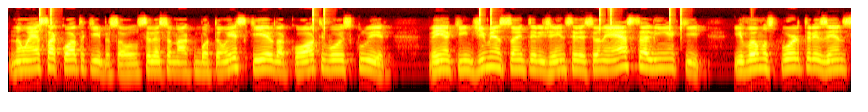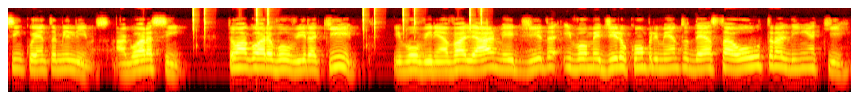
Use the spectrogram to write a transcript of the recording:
não é essa cota aqui, pessoal, vou selecionar com o botão esquerdo a cota e vou excluir. Venho aqui em dimensão inteligente, selecione esta linha aqui e vamos por 350 milímetros. Agora sim. Então agora eu vou vir aqui e vou vir em avaliar, medida e vou medir o comprimento desta outra linha aqui.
